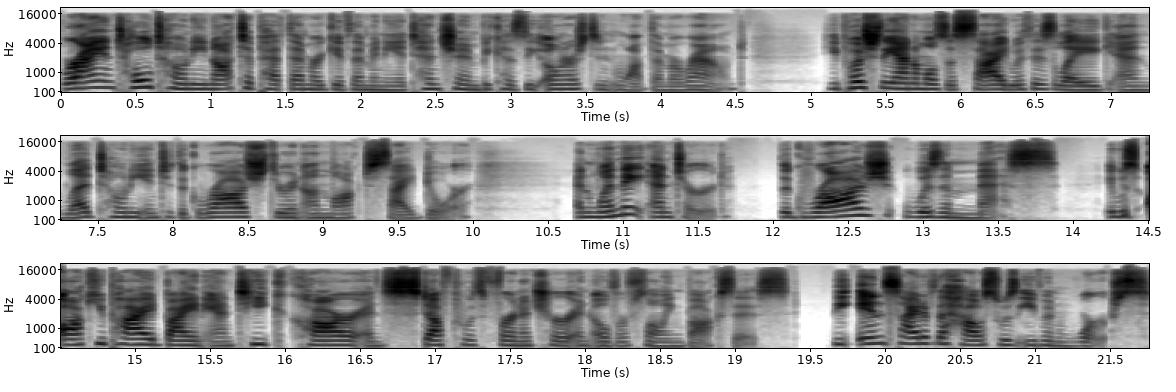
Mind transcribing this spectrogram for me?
Brian told Tony not to pet them or give them any attention because the owners didn't want them around. He pushed the animals aside with his leg and led Tony into the garage through an unlocked side door. And when they entered, the garage was a mess. It was occupied by an antique car and stuffed with furniture and overflowing boxes. The inside of the house was even worse,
